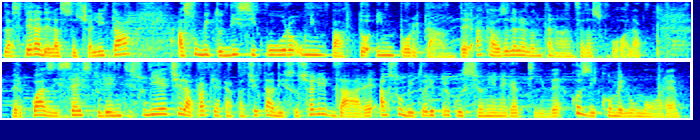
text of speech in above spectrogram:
La sfera della socialità ha subito di sicuro un impatto importante a causa della lontananza da scuola. Per quasi 6 studenti su 10 la propria capacità di socializzare ha subito ripercussioni negative, così come l'umore.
